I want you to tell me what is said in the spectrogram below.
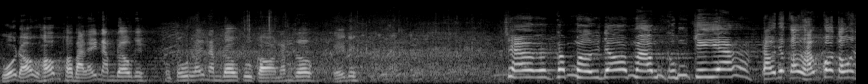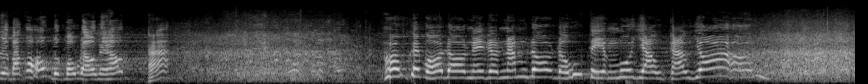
Của đổ hốt thôi bà lấy 5 đô đi. Còn Tôi lấy 5 đô tôi còn 5 đô. Vậy đi. Sao có 10 đô mà ông cũng chia Trời đất ơi không có tôi thì bà có hốt được bộ đồ này không? Hả? Hốt cái bộ đồ này rồi 5 đô đủ tiền mua dầu cạo gió không? Có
